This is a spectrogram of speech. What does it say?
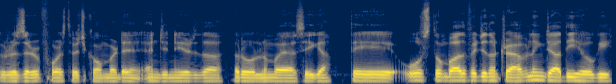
ਰਿਜ਼ਰਵ ਫੋਰਸ ਦੇ ਵਿੱਚ ਕੰਬੈਟ ਇੰਜੀਨੀਅਰ ਦਾ ਰੋਲ ਨਿਭਾਇਆ ਸੀਗਾ। ਤੇ ਉਸ ਤੋਂ ਬਾਅਦ ਫਿਰ ਜਦੋਂ ਟਰੈਵਲਿੰਗ ਜ਼ਿਆਦੀ ਹੋ ਗਈ,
